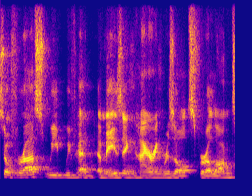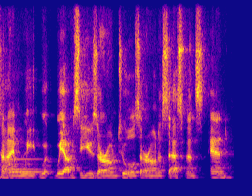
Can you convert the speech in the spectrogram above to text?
so for us, we we've had amazing hiring results for a long time. We we obviously use our own tools, our own assessments, and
